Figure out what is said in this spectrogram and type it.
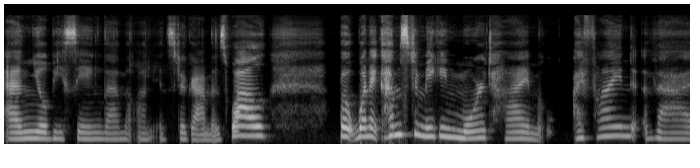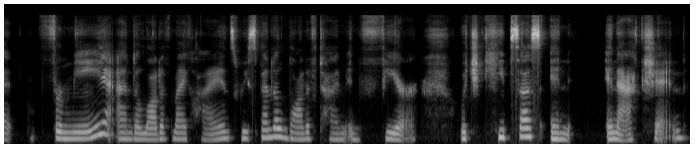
and you'll be seeing them on Instagram as well. But when it comes to making more time, I find that for me and a lot of my clients, we spend a lot of time in fear, which keeps us in inaction.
